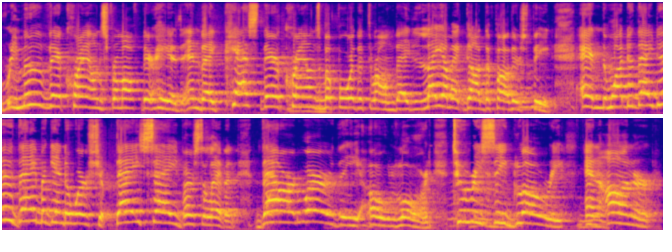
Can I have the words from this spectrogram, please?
remove their crowns from off their heads and they cast their crowns before the throne. They lay them at God the Father's feet. And what do they do? They begin to worship. They say, verse 11, Thou art worthy, O Lord, to receive glory and honor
